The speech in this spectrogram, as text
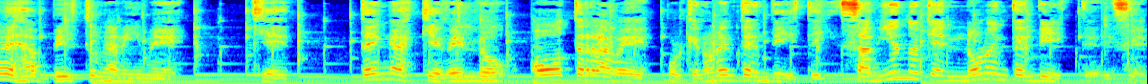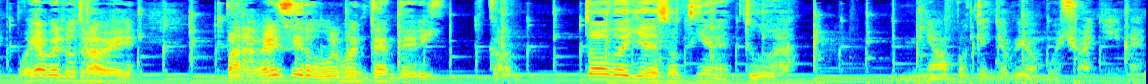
vez has visto un anime que tengas que verlo otra vez porque no lo entendiste y sabiendo que no lo entendiste, dices, voy a verlo otra vez para ver si lo vuelvo a entender y con todo y eso tienes duda? No, porque yo veo mucho anime.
